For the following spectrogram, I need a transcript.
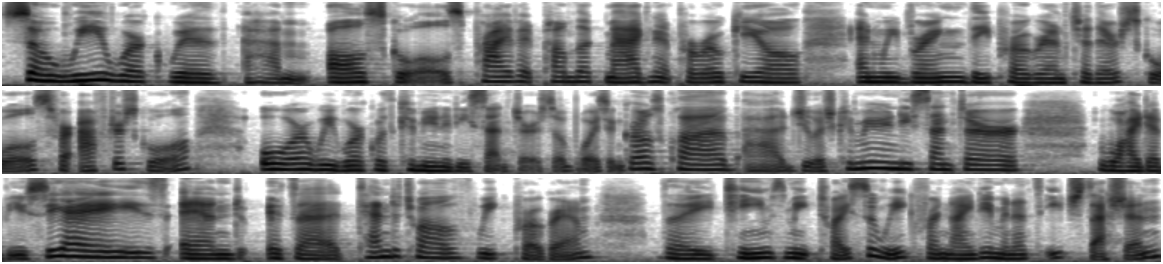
So we work with um, all schools, private, public, magnet, parochial, and we bring the program to their schools for after school. Or we work with community centers, so Boys and Girls Club, uh, Jewish Community Center, YWCA's, and it's a 10 to 12 week program. The teams meet twice a week for 90 minutes each session.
